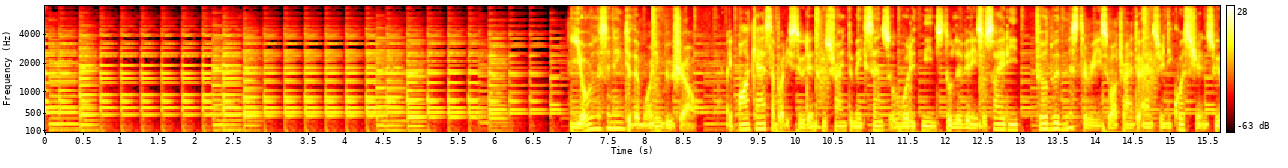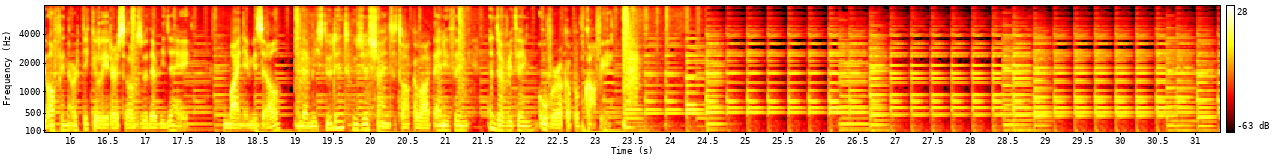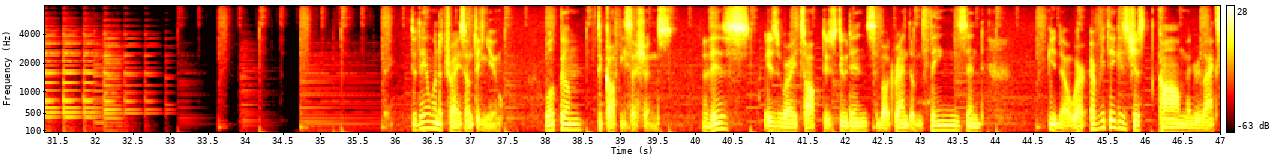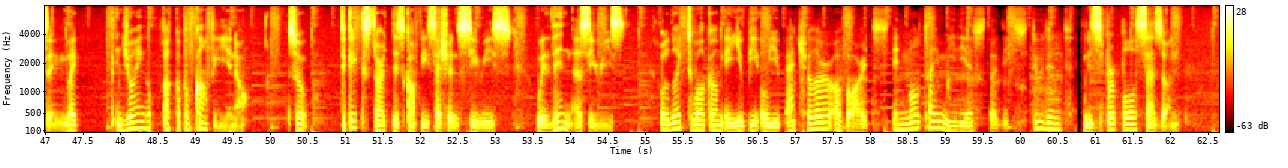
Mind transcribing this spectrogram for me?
You're listening to The Morning Brew Show, a podcast about a student who's trying to make sense of what it means to live in a society filled with mysteries while trying to answer the questions we often articulate ourselves with every day. My name is El, and I'm a student who's just trying to talk about anything and everything over a cup of coffee. Today I want to try something new. Welcome to Coffee Sessions. This is where I talk to students about random things and, you know, where everything is just calm and relaxing, like enjoying a, a cup of coffee, you know. So, to kickstart this coffee sessions series within a series, I would like to welcome a UPOU Bachelor of Arts in Multimedia Studies student, Ms. Purple Sazon.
